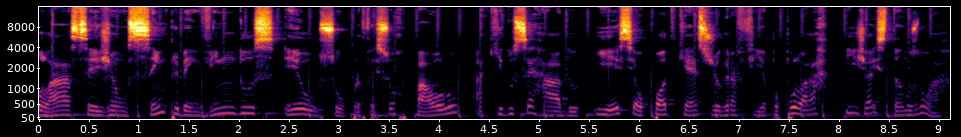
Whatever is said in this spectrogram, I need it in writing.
Olá, sejam sempre bem-vindos. Eu sou o professor Paulo, aqui do Cerrado, e esse é o podcast Geografia Popular e já estamos no ar.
